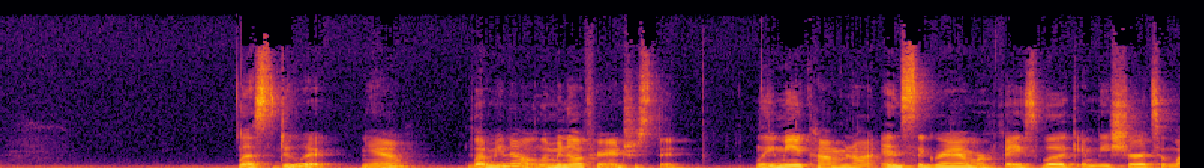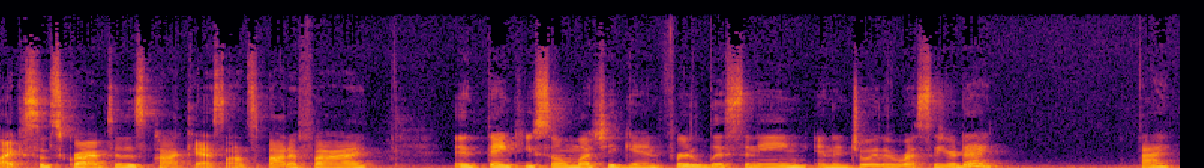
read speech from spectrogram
let's do it. Yeah. Let me know. Let me know if you're interested. Leave me a comment on Instagram or Facebook and be sure to like, subscribe to this podcast on Spotify. And thank you so much again for listening and enjoy the rest of your day. Bye.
